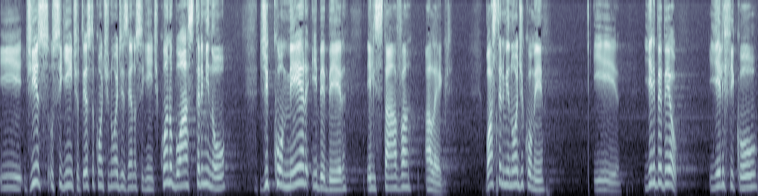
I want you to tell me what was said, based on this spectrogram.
e diz o seguinte: o texto continua dizendo o seguinte: quando Boaz terminou de comer e beber, ele estava alegre. Boaz terminou de comer e, e ele bebeu, e ele ficou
